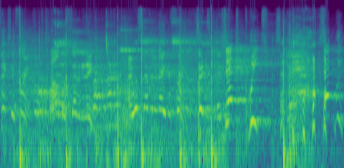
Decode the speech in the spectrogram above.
six in French. I don't know seven and eight. Hey, what's seven and eight in French? Six. and- Set wheat. Set wheat.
